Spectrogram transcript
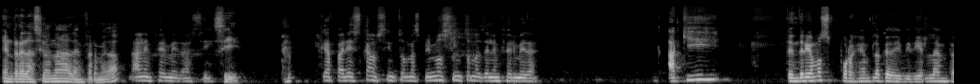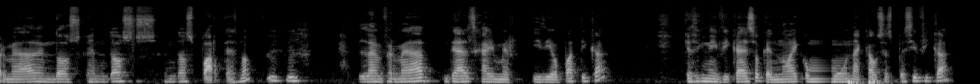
En relación a la enfermedad, a la enfermedad, sí, sí. que aparezcan los síntomas, primeros síntomas de la enfermedad. Aquí tendríamos, por ejemplo, que dividir la enfermedad en dos, en dos, en dos partes, ¿no? La enfermedad de Alzheimer idiopática. ¿Qué significa eso? Que no hay como una causa específica,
